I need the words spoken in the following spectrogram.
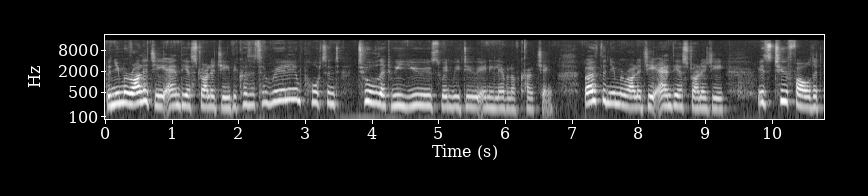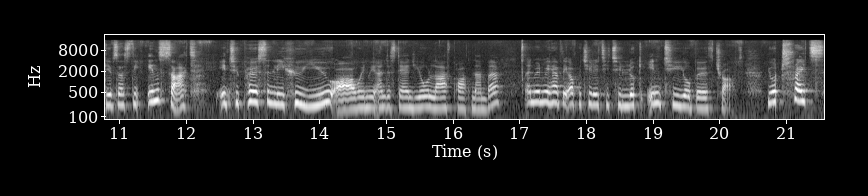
the numerology and the astrology because it's a really important tool that we use when we do any level of coaching. Both the numerology and the astrology is twofold. It gives us the insight into personally who you are when we understand your life path number and when we have the opportunity to look into your birth chart. Your traits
